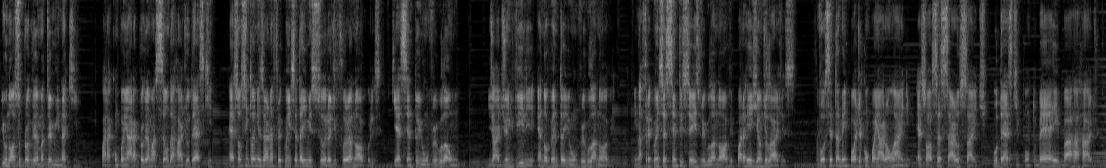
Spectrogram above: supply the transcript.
E o nosso programa termina aqui. Para acompanhar a programação da Rádio Desk, é só sintonizar na frequência da emissora de Florianópolis, que é 101,1. Já de Joinville é 91,9 e na frequência 106,9 para a região de Lages. Você também pode acompanhar online, é só acessar o site udesc.br/rádio.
